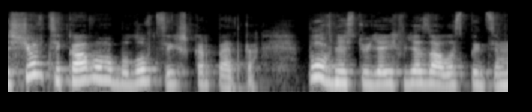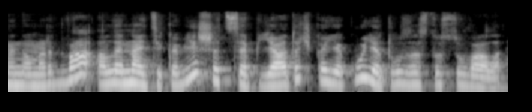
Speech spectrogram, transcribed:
Що цікавого було в цих шкарпетках? Повністю я їх в'язала спицями номер 2 але найцікавіше це п'яточка, яку я тут застосувала.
